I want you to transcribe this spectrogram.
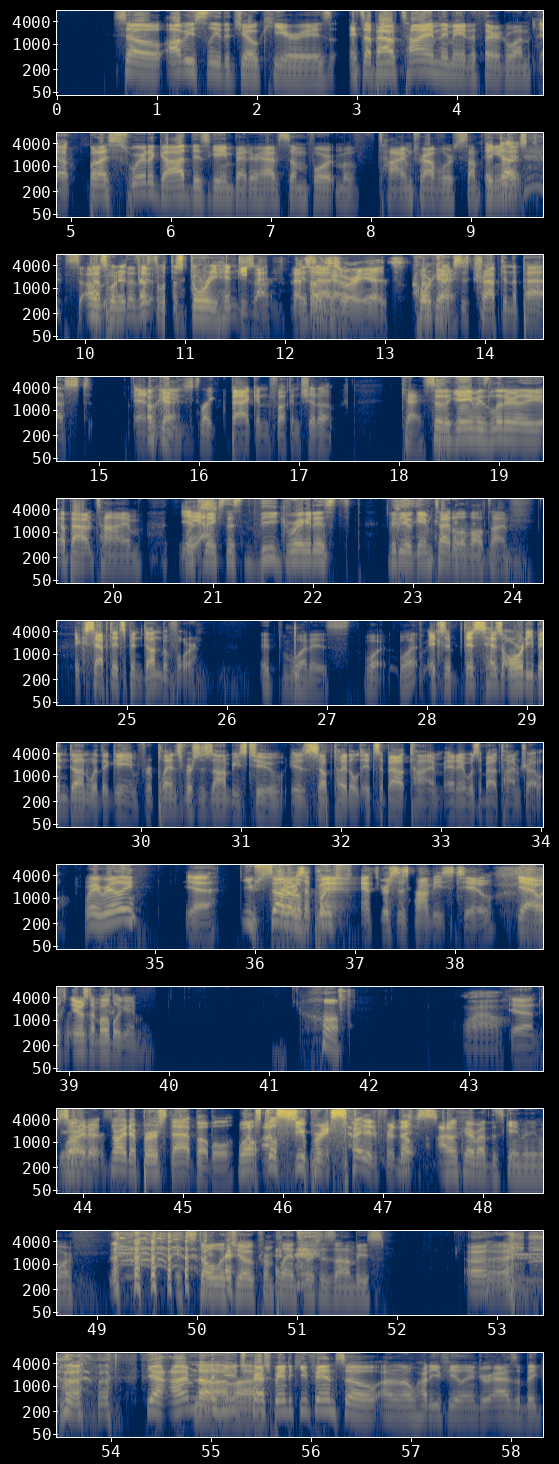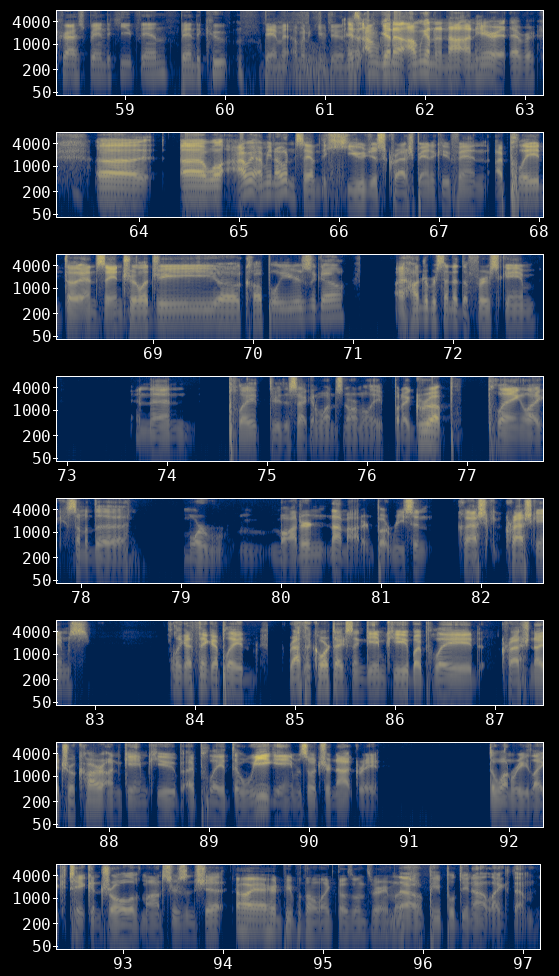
so obviously the joke here is it's about time they made a third one. Yep. But I swear to God, this game better have some form of time travel or something. It in does. It. So, That's oh, what it. does That's what the story hinges Yeah, on. that's is what that the story is. Cortex is trapped in the past, and Okay. he's like back and fucking shit up. Okay, so the game is literally about time, which makes this the greatest video game title of all time. Except it's been done before. It what is what what? It's a, this has already been done with the game for Plants vs Zombies 2 is subtitled "It's About Time" and it was about time travel. Wait, really? Yeah, You son there of was a, a bitch! Plants vs Zombies too. yeah, it was it was a mobile game. Huh? Wow. Yeah, sorry to sorry to burst that bubble. Well, I'm still I- super excited for No, this. I don't care about this game anymore. It stole a joke from Plants vs Zombies. Uh, yeah, I'm not No, a huge uh, Crash Bandicoot fan, so I don't know. How do you feel, Andrew, as a big Crash Bandicoot fan? Bandicoot? Damn it, I'm gonna keep doing that. I'm gonna I'm gonna not unhear it ever. Uh, uh, well, I, I mean, I wouldn't say I'm the hugest Crash Bandicoot fan. I played the N. Sane trilogy a couple years ago. I 100%ed the first game, and then played through the second ones normally. But I grew up playing like some of the more modern, not modern, but recent Crash Crash games. Like I think I played Wrath of Cortex on GameCube. I played Crash Nitro Kart on GameCube. I played the Wii games, which are not great. The one where you like take control of monsters and shit. oh yeah, I heard people don't like those ones very much. No, people do not like them.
